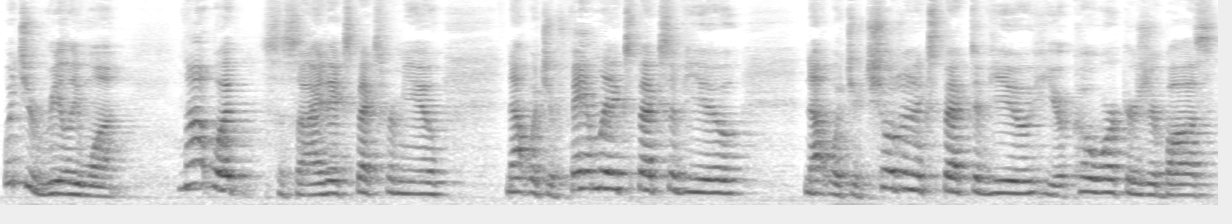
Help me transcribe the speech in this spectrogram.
what you really want. Not what society expects from you, not what your family expects of you, not what your children expect of you, your coworkers, your boss.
